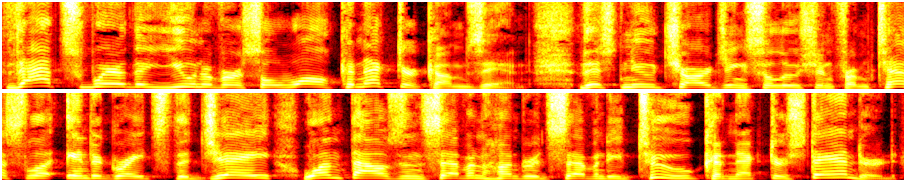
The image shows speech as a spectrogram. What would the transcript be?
That's where the Universal Wall connector comes in. This new charging solution from Tesla integrates the J1772 connector standard,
